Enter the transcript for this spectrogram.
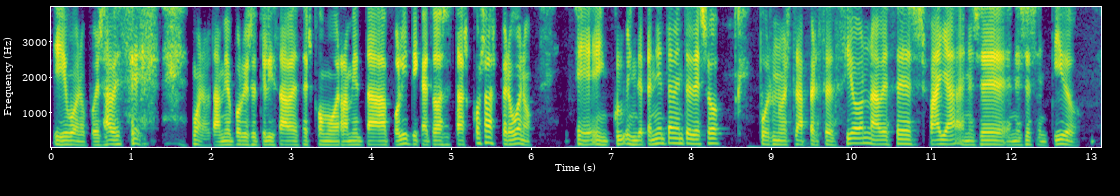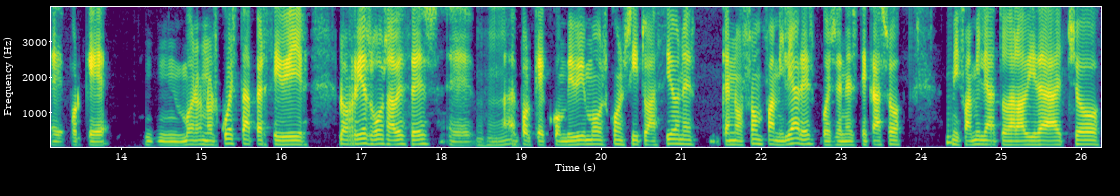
Y bueno, pues a veces, bueno, también porque se utiliza a veces como herramienta política y todas estas cosas, pero bueno, eh, independientemente de eso, pues nuestra percepción a veces falla en ese, en ese sentido, eh, porque bueno, nos cuesta percibir los riesgos a veces eh, porque convivimos con situaciones que no son familiares, pues en este caso mi familia toda la vida ha hecho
